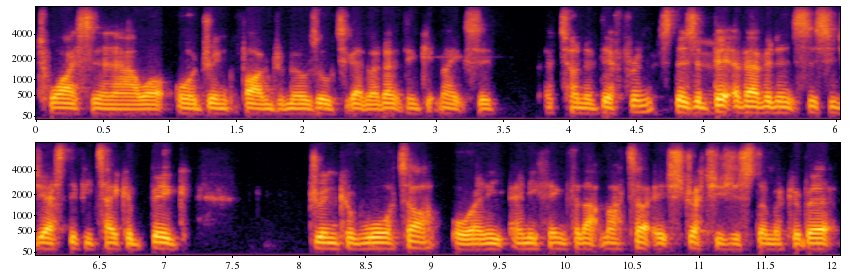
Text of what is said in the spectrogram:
twice in an hour or drink 500 mils altogether, I don't think it makes a, a ton of difference. There's a bit of evidence to suggest if you take a big drink of water or any anything for that matter, it stretches your stomach a bit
